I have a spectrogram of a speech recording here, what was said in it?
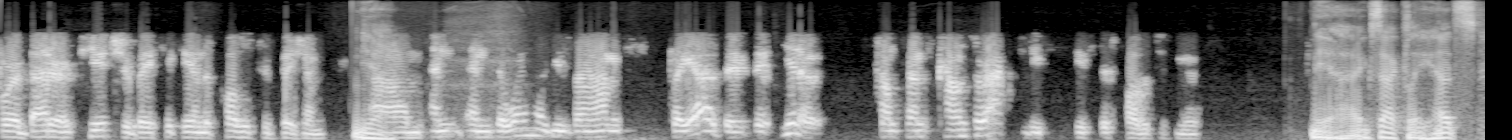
for a better future, basically, and a positive vision. Yeah. Um, and, and the way how these dynamics play out, they, they, you know, sometimes counteract these is this positive move. Yeah, exactly. That's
